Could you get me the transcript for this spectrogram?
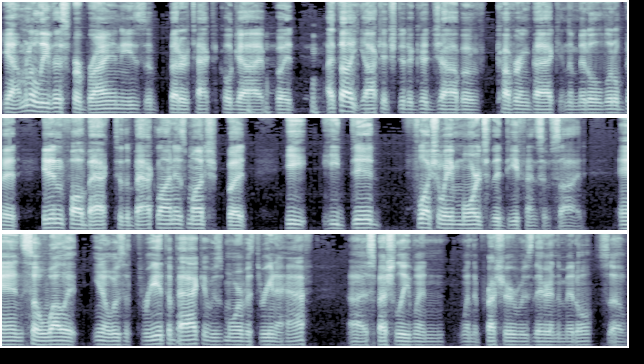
Yeah, I'm going to leave this for Brian. He's a better tactical guy, but I thought Jakic did a good job of covering back in the middle a little bit. He didn't fall back to the back line as much, but he he did fluctuate more to the defensive side. And so while it you know it was a three at the back, it was more of a three and a half, uh, especially when when the pressure was there in the middle. So,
